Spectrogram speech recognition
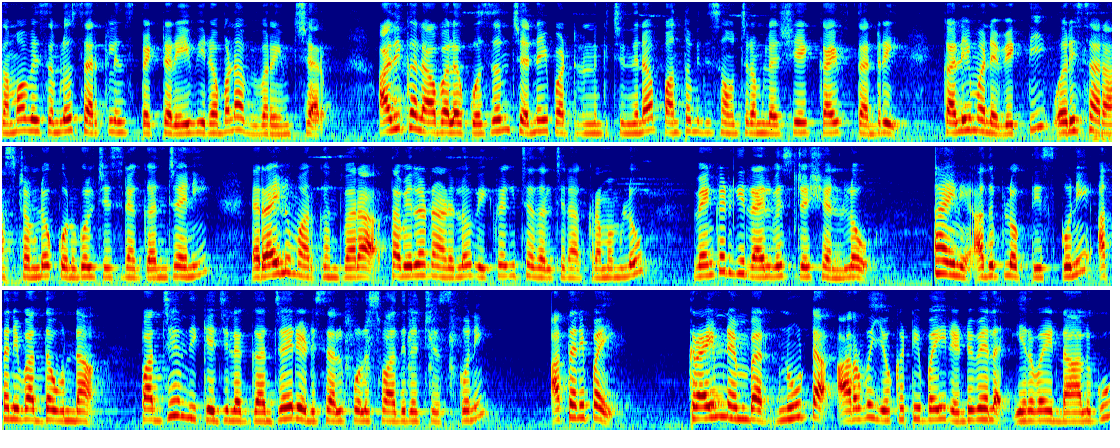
సమావేశంలో సర్కిల్ ఇన్స్పెక్టర్ ఏవి రమణ వివరించారు. అధిక లాభాల కోసం చెన్నై పట్టణానికి చెందిన పంతొమ్మిది సంవత్సరంల షేక్ కైఫ్ తండ్రి కలీం అనే వ్యక్తి ఒరిస్సా రాష్ట్రంలో కొనుగోలు చేసిన గంజాయిని రైలు మార్గం ద్వారా తమిళనాడులో విక్రయించదలిచిన క్రమంలో వెంకటగిరి రైల్వే స్టేషన్లో గంజాయిని అదుపులోకి తీసుకుని అతని వద్ద ఉన్న పద్దెనిమిది కేజీల గంజాయి రెండు సెల్ ఫోన్లు స్వాధీనం చేసుకుని అతనిపై క్రైమ్ నెంబర్ నూట అరవై ఒకటి బై రెండు వేల ఇరవై నాలుగు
